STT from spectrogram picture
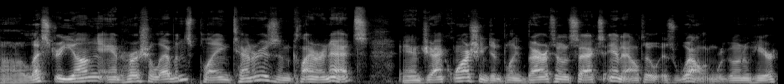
Uh, Lester Young and Herschel Evans playing tenors and clarinets, and Jack Washington playing baritone sax and alto as well. And we're going to hear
